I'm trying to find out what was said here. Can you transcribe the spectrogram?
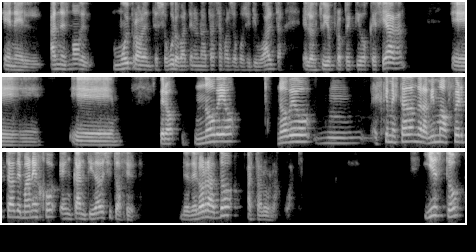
en el Model, muy probablemente seguro va a tener una tasa de falso positivo alta en los estudios prospectivos que se hagan. Eh, eh, pero no veo, no veo, mm, es que me está dando la misma oferta de manejo en cantidad de situaciones, desde el ORAS 2 hasta el ORAS 4. Y esto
